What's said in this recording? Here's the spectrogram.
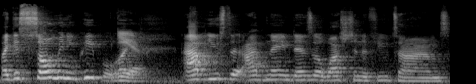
like it's so many people. Like, Yeah. I've used to, I've named Denzel Washington a few times,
